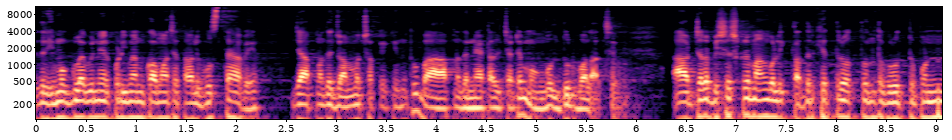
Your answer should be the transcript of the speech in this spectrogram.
যাদের হিমোগ্লোবিনের পরিমাণ কম আছে, তাহলে বুঝতে হবে যে আপনাদের জন্মছকে কিন্তু বা আপনাদের ন্যাটাল চার্টে মঙ্গল দুর্বল আছে। আর যারা বিশেষ করে মাঙ্গলিক, তাদের ক্ষেত্রে অত্যন্ত গুরুত্বপূর্ণ।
